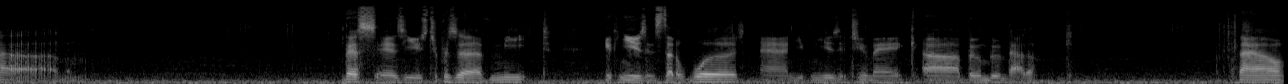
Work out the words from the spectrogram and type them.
Um, this is used to preserve meat. You can use instead of wood, and you can use it to make uh, boom boom powder. Now,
